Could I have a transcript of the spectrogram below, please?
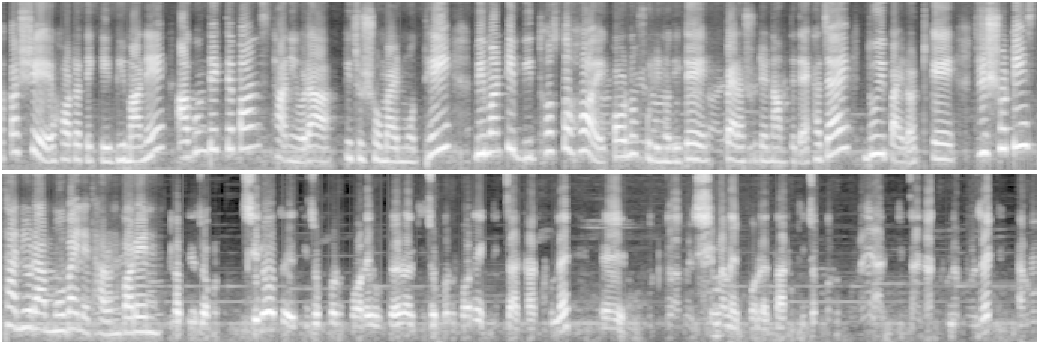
আকাশে হঠাৎ একটি বিমানে আগুন দেখতে পান স্থানীয়রা। কিছু সময়ের মধ্যেই বিমানটি বিধ্বস্ত হয় কর্ণফুলী নদীতে। প্যারাশুটে নামতে দেখা যায় দুই পাইলটকে। দৃশ্যটি স্থানীয়রা মোবাইলে ধারণ করেন। যখন ছিল কিছুক্ষণ পরে উড্ডয়নের কিছুক্ষণ পরে একটি চাকা খুলে সীমানায় পড়ে। তার কিছুক্ষণ পরে আরেকটি চাকা খুলে পড়ে যায় এবং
